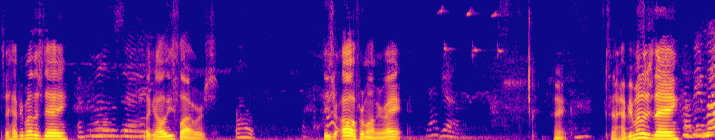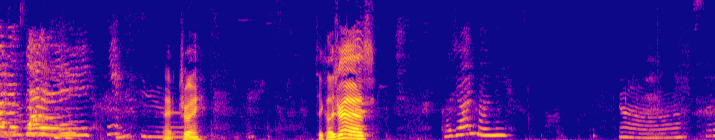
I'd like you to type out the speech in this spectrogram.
So happy Mother's Day! Happy Look at all these flowers. Oh. These are all for mommy, right? Yeah. All right. So happy Mother's Day! Happy Mother's Day. All right, Troy. Say close your eyes. Close your eyes, mommy. Aw, so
